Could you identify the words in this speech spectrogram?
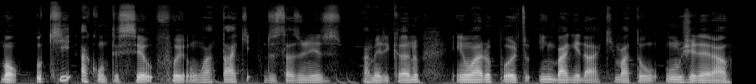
Bom, o que aconteceu foi um ataque dos Estados Unidos americano em um aeroporto em Bagdá que matou um general.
